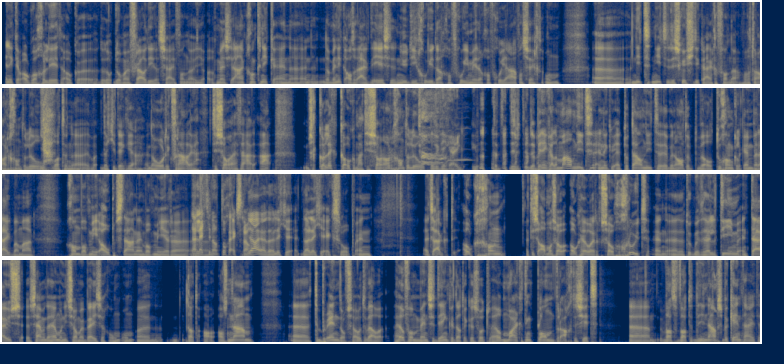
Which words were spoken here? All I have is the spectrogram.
En ik heb ook wel geleerd, ook uh, door, door, mijn vrouw die dat zei, van uh, mensen die eigenlijk gewoon knikken. En, uh, en, dan ben ik altijd eigenlijk de eerste nu die goede dag of goede middag of goede avond zegt. Om niet, niet de discussie te krijgen van nou, wat een arrogante lul. Ja. Wat een, dat je denkt, ja, en dan hoorde ik verhalen. Ja, het is zo. Misschien kan lekker koken, maar het is zo'n arrogante lul. dat ik denk, ja, ik, dat, dat ben ik helemaal niet. En ik totaal niet, ik ben altijd wel toegankelijk en bereikbaar. Maar gewoon wat meer openstaan en wat meer. Uh, daar let je dan toch extra op? Ja, ja daar, let je, daar let je extra op. En het is eigenlijk ook gewoon. Het is allemaal zo, ook heel erg zo gegroeid. En uh, natuurlijk met het hele team en thuis zijn we er helemaal niet zo mee bezig om, om uh, dat als naam te branden of zo. Terwijl heel veel mensen denken dat ik een soort heel marketingplan erachter zit. wat, wat die naamsbekendheid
